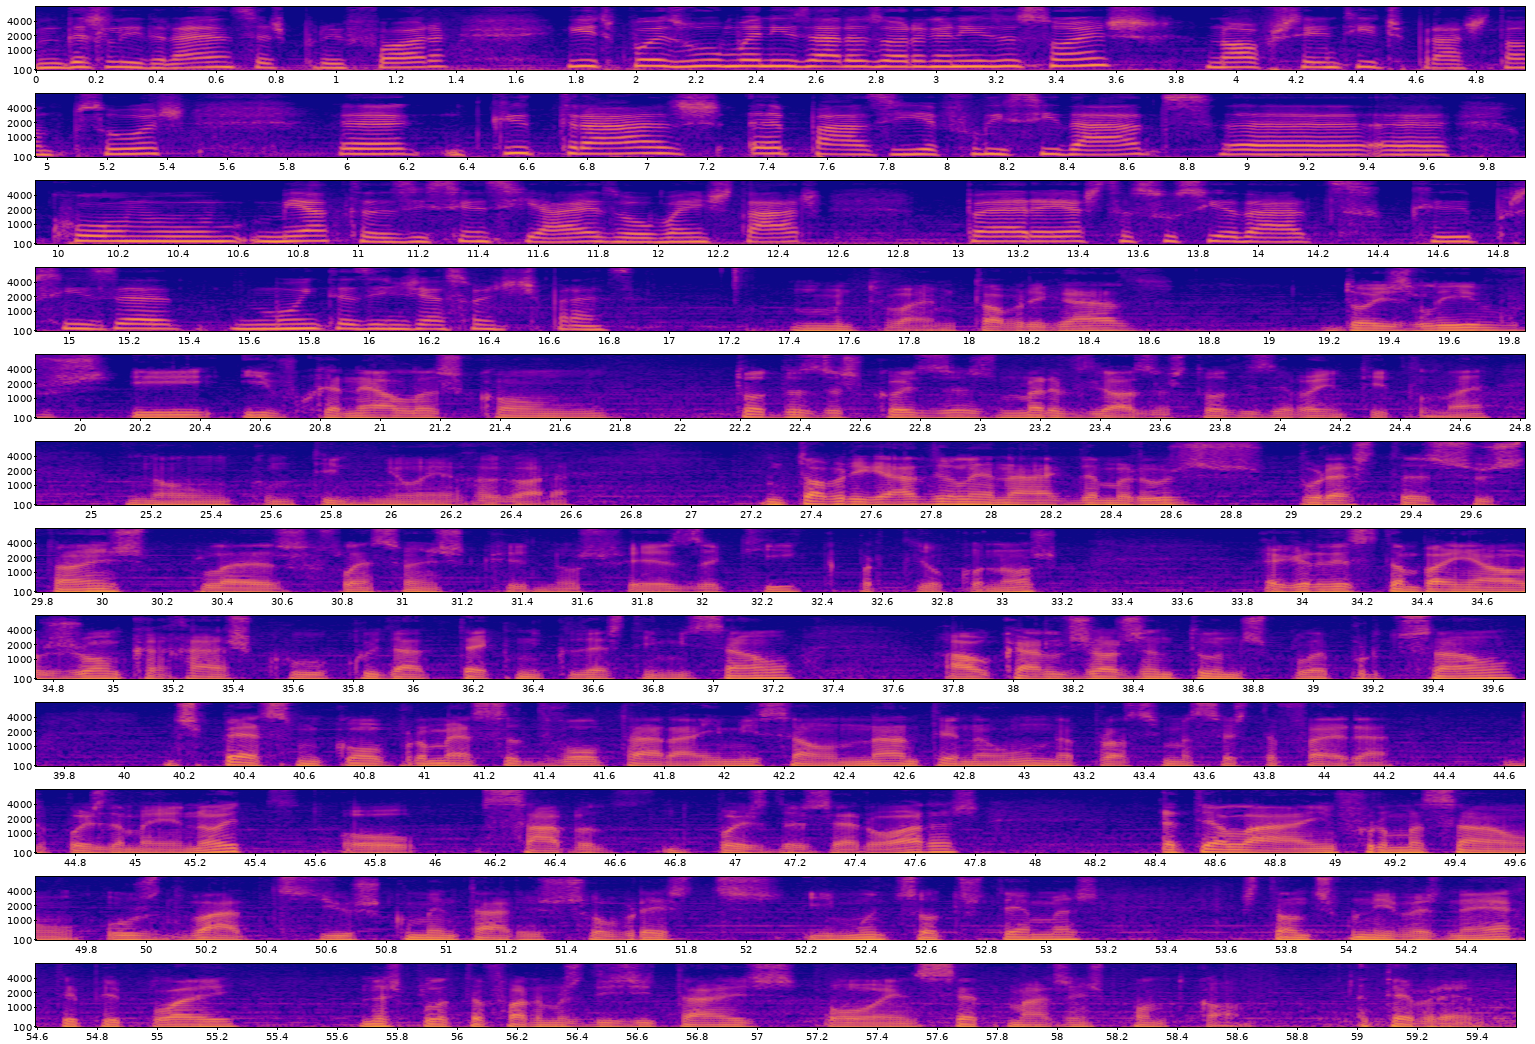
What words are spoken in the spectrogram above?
das lideranças, por aí fora, e depois o humanizar as organizações, novos sentidos para a gestão de pessoas, que traz a paz e a felicidade como metas essenciais ou bem-estar para esta sociedade que precisa de muitas injeções de esperança. Muito bem, muito obrigado dois livros e Ivo Canelas com todas as coisas maravilhosas. Estou a dizer bem o título, não é? Não cometi nenhum erro agora. Muito obrigado, Helena Agda Marujos, por estas sugestões, pelas reflexões que nos fez aqui, que partilhou connosco. Agradeço também ao João Carrasco o cuidado técnico desta emissão, ao Carlos Jorge Antunes pela produção. Despeço-me com a promessa de voltar à emissão na Antena 1 na próxima sexta-feira, depois da meia-noite, ou sábado, depois das zero horas. Até lá, a informação, os debates e os comentários sobre estes e muitos outros temas estão disponíveis na RTP Play, nas plataformas digitais ou em setemargens.com. Até breve.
